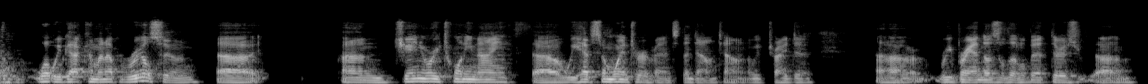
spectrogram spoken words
what we've got coming up real soon uh, on January 29th, uh, we have some winter events in the downtown. We've tried to uh, rebrand those a little bit. There's um,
